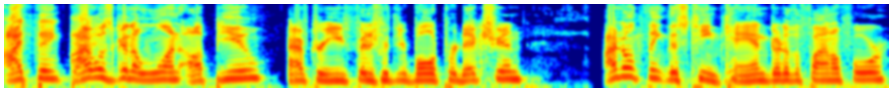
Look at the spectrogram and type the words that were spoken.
I think I was going to one up you after you finished with your bold prediction. I don't think this team can go to the Final Four.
